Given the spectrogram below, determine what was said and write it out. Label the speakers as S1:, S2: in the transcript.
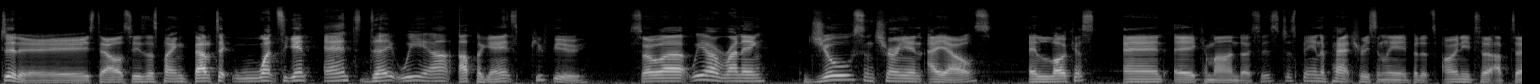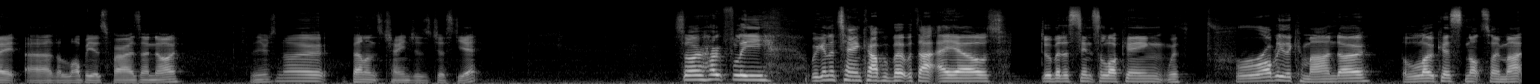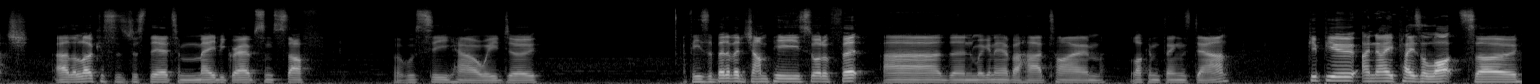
S1: Today's Tower sees us playing Battletech once again, and today we are up against Pew Pew. So uh, we are running Dual Centurion ALs, a Locust, and a Commando. So it's just been a patch recently, but it's only to update uh, the lobby as far as I know. So there's no balance changes just yet. So hopefully we're going to tank up a bit with our ALs, do a bit of sensor locking with probably the Commando. The Locust, not so much. Uh, the Locust is just there to maybe grab some stuff, but we'll see how we do. If he's a bit of a jumpy sort of fit, uh, then we're going to have a hard time locking things down. Pew Pew, I know he plays a lot, so...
